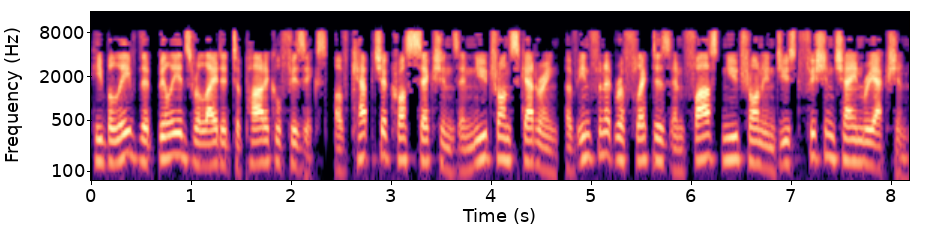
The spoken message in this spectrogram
He believed that billiards related to particle physics, of capture cross-sections and neutron scattering, of infinite reflectors and fast neutron-induced fission chain reaction.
